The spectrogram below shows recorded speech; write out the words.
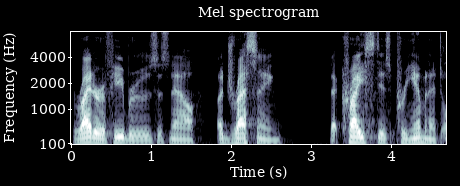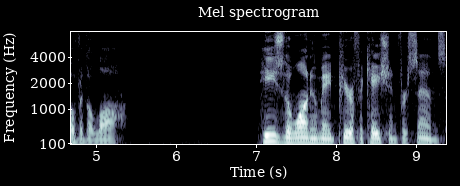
The writer of Hebrews is now addressing that Christ is preeminent over the law. He's the one who made purification for sins.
